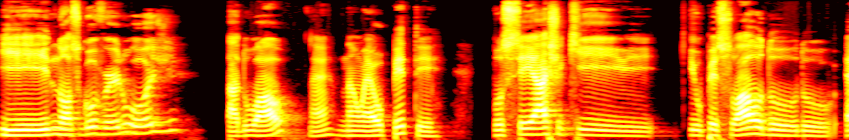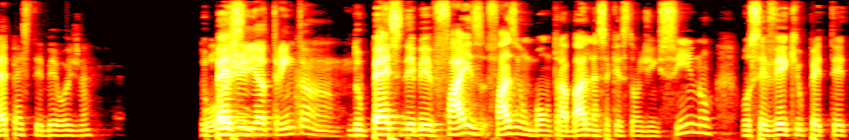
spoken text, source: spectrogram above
E nosso governo hoje, estadual, né? Não é o PT. Você acha que, que o pessoal do, do. É PSDB hoje, né? Do, Hoje PS, e há 30 anos. do PSDB faz, fazem um bom trabalho nessa questão de ensino? Você vê que o PT,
